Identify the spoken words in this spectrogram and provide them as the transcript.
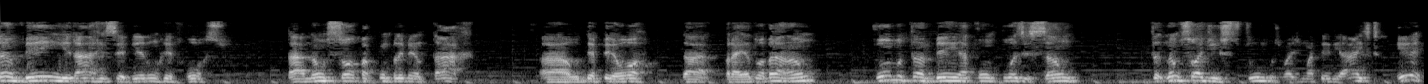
também irá receber um reforço, tá? não só para complementar ah, o DPO da Praia do Abraão, como também a composição não só de insumos, mas de materiais e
